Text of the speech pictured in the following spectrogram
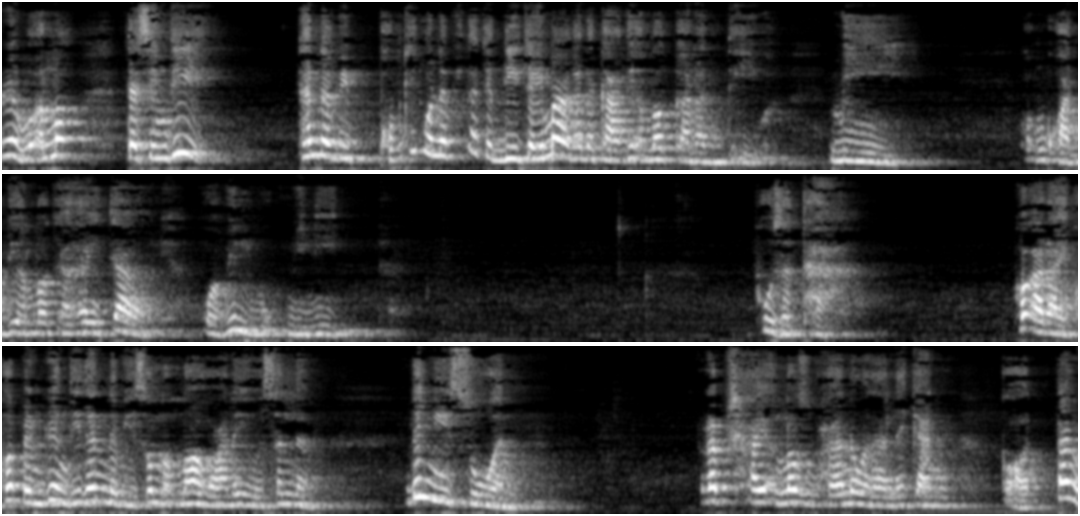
เรื่องของอัลลอฮ์แต่สิ่งที่ท่านนบีผมคิดว่านบีน่าจะดีใจมากในการที่อัลลอฮ์การันตีว่ามี ของขวัญที่อัลลจะให้เจ้าเนี่ยว่าวิลมุมินีผู้ศรัทธาเพราะอะไร เพราะเป็นเรื่องที่ท่านนบีสุลต่านละฮ์อะลัยฮุสัลลัมได้มีส่วน รับใช้อัลลอฮ์สุบฮานาวะตาในการก่อตั้ง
